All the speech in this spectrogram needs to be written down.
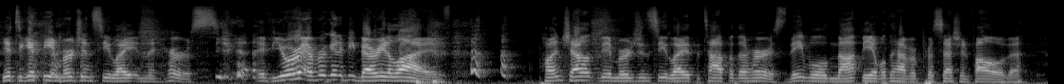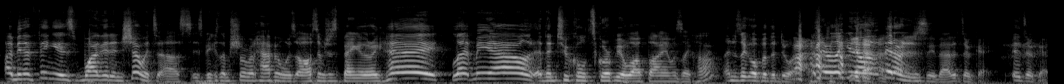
You have to get the emergency light in the hearse. If you're ever going to be buried alive, punch out the emergency light at the top of the hearse. They will not be able to have a procession follow them. I mean, the thing is, why they didn't show it to us is because I'm sure what happened was Austin was just banging. They're like, "Hey, let me out!" And then Two Cold Scorpio walked by and was like, "Huh?" And just like opened the door. And they're like, "You know, Yeah. they don't need to see that. It's okay. It's okay."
